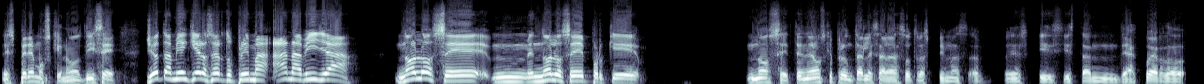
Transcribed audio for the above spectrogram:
Esperemos que no. Dice, yo también quiero ser tu prima, Ana Villa. No lo sé, mm, no lo sé porque, no sé, tendremos que preguntarles a las otras primas si están de acuerdo.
